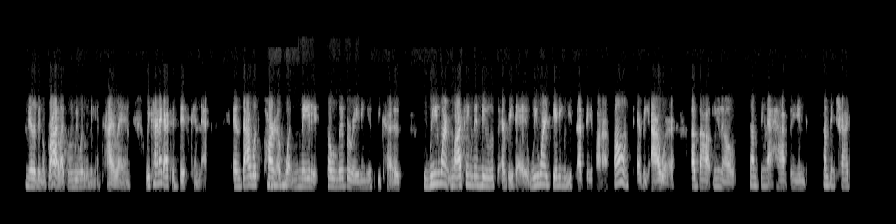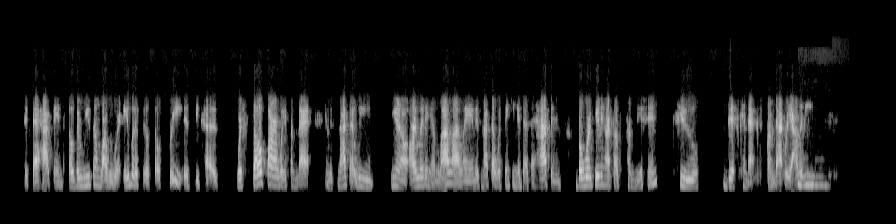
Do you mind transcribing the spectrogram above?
when you're living abroad, like when we were living in Thailand, we kind of got to disconnect. And that was part mm. of what made it so liberating, is because we weren't watching the news every day. We weren't getting these updates on our phones every hour about, you know, something that happened, something tragic that happened. So the reason why we were able to feel so free is because we're so far away from that. And it's not that we, you know, are living in la la land. It's not that we're thinking it doesn't happen, but we're giving ourselves permission to disconnect from that reality. Mm.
